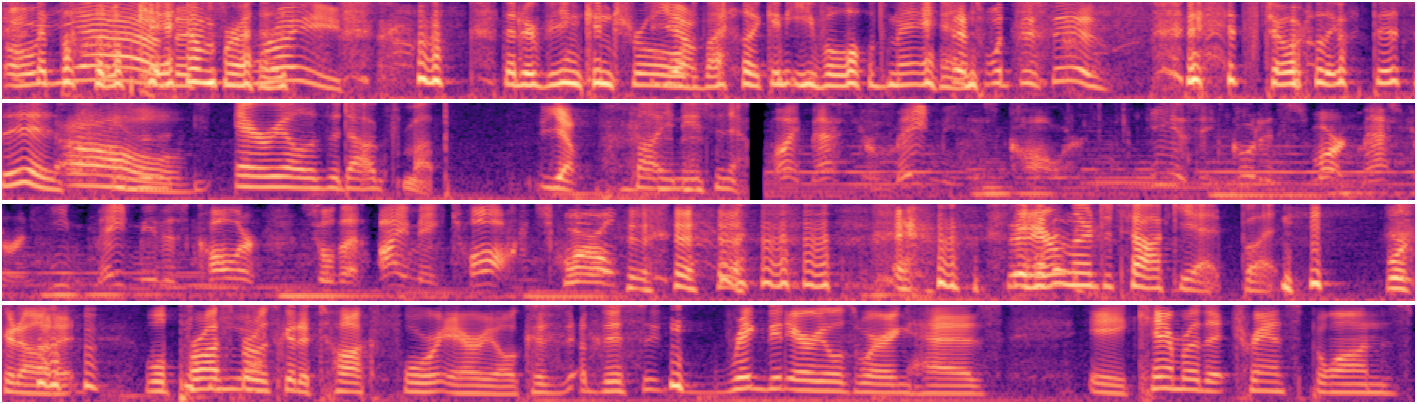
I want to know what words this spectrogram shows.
oh with the little yeah, that's right. that are being controlled Yeah. by like an evil old man. That's what this is. it's totally what this is. Oh. Ariel is a dog from Up. Yep. That's all you need to know. My master made me this collar. He is a good and smart master, and he made me this collar so that I may talk. Squirrel! So They Ar- haven't learned to talk yet, but working on it. Well, Prospero Yeah. is going to talk for Ariel because this rig that Ariel's wearing has a camera that transpawns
